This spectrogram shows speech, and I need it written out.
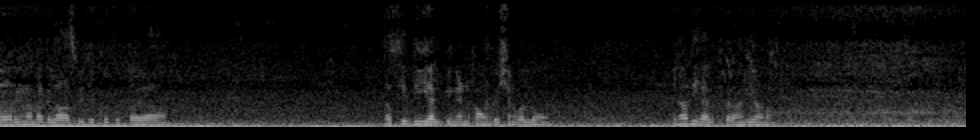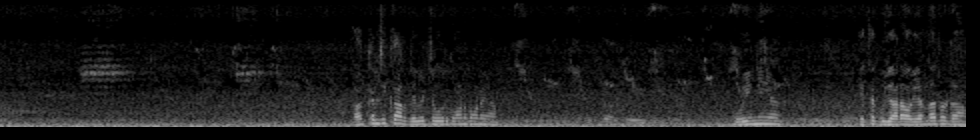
ਔਰ ਇਹਨਾਂ ਦਾ ਗਲਾਸ ਵੀ ਦੇਖੋ ਟੁੱਟਾ ਆ ਅਸੀਂ ਦੀ ਹੈਲਪਿੰਗ ਐਂਡ ਫਾਊਂਡੇਸ਼ਨ ਵੱਲੋਂ ਇਹਨਾਂ ਦੀ ਹੈਲਪ ਕਰਾਂਗੇ ਹੁਣ। ਅੰਕਲ ਜੀ ਘਰ ਦੇ ਵਿੱਚ ਹੋਰ ਕੌਣ ਕੌਣ ਆ? ਕੋਈ ਨਹੀਂ ਆ। ਇੱਥੇ ਗੁਜ਼ਾਰਾ ਹੋ ਜਾਂਦਾ ਤੁਹਾਡਾ?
